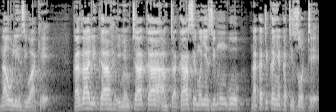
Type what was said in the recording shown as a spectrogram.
na ulinzi wake. Kadhalika imemtaka amtakase Mwenyezi Mungu na katika nyakati zote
